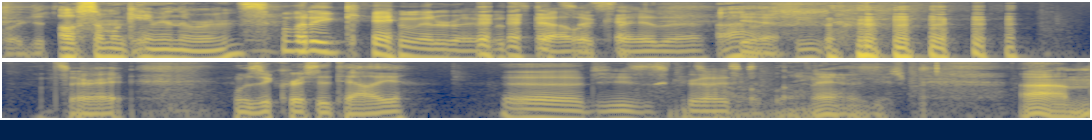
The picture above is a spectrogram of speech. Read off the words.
door just Oh, someone came in the room. Somebody came in right when Scott was okay. saying that. Oh, Yeah. Shoot. It's all right. Was it Chris D'Elia? Oh Jesus Christ! Probably. Yeah, who cares? I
